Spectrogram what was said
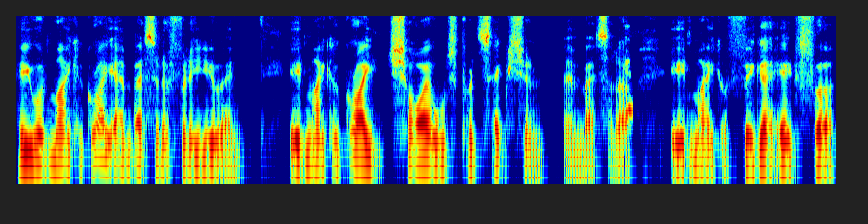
he would make a great ambassador for the UN. He'd make a great child protection ambassador. He'd make a figurehead for.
